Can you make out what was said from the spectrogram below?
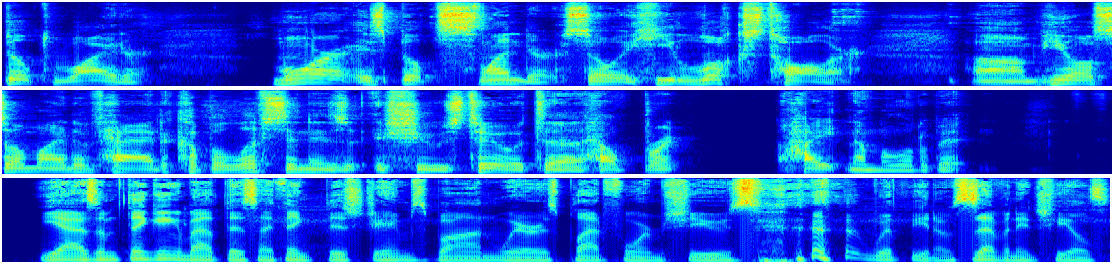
built wider. Moore is built slender, so he looks taller. Um, he also might have had a couple lifts in his, his shoes too to help heighten him a little bit. Yeah, as I'm thinking about this, I think this James Bond wears platform shoes with you know seven inch heels.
